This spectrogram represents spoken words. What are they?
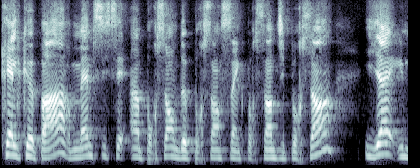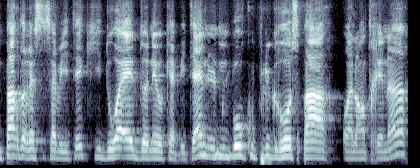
quelque part, même si c'est 1%, 2%, 5%, 10%, il y a une part de responsabilité qui doit être donnée au capitaine, une beaucoup plus grosse part à l'entraîneur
